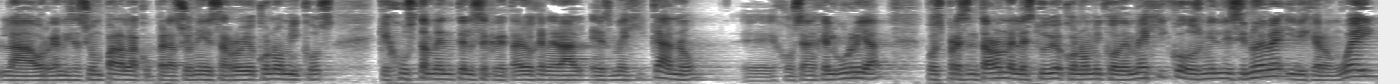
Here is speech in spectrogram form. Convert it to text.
la Organización para la Cooperación y Desarrollo Económicos, que justamente el secretario general es mexicano, eh, José Ángel Gurría, pues presentaron el estudio económico de México 2019 y dijeron, güey,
